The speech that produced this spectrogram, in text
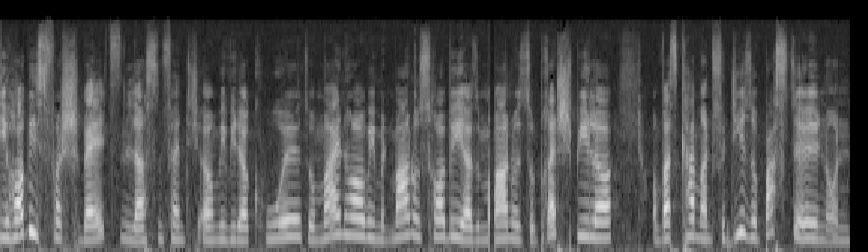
die Hobbys verschmelzen lassen, fände ich irgendwie wieder cool. So mein Hobby mit Manus Hobby, also Manu ist so Brettspieler und was kann man für die so basteln und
